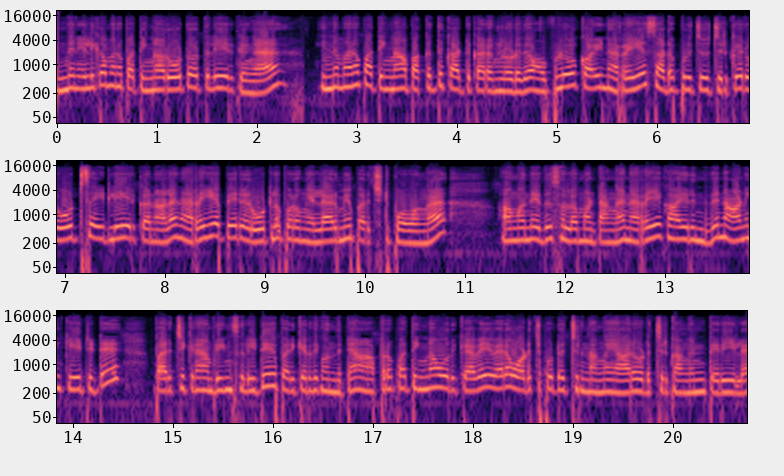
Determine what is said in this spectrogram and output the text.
இந்த நெல்லிக்காய் மரம் பார்த்திங்கன்னா ரோட்டோரத்துலேயே இருக்குங்க. இந்த மரம் பார்த்திங்கன்னா பக்கத்து காட்டுக்காரங்களோடது. அவ்வளோ காய் நிறைய சடை பிடிச்சி வச்சுருக்கு. ரோட் சைட்லேயே இருக்கனால நிறைய பேர் ரோட்டில் போகிறவங்க எல்லாருமே பறிச்சுட்டு போவாங்க. அவங்க வந்து எதுவும் சொல்ல மாட்டாங்க. நிறைய காய் இருந்தது. நானும் கேட்டுட்டு பறிச்சிக்கிறேன் அப்படின்னு சொல்லிட்டு பறிக்கிறதுக்கு வந்துட்டேன். அப்புறம் பார்த்திங்கன்னா ஒரு கவையை வேற உடச்சி போட்டு வச்சுருந்தாங்க. யாரும் உடச்சிருக்காங்கன்னு தெரியல.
